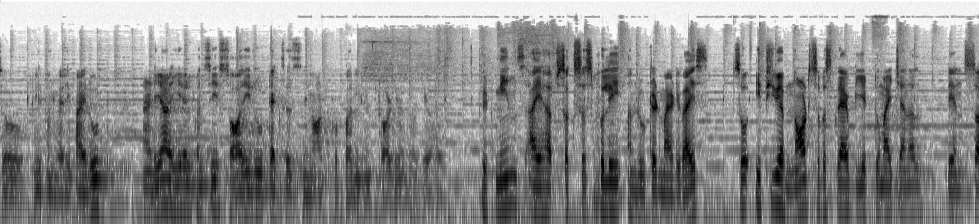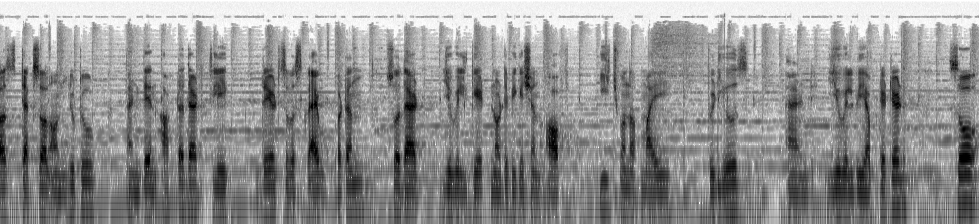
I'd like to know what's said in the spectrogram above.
So click on verify root and yeah here you can see sorry root access is not properly installed on your device. It means i have successfully unrooted my device. So if you have not subscribed yet to my channel then search TechSoul on youtube and then after that click red subscribe button so that you will get notification of each one of my videos and you will be updated. So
